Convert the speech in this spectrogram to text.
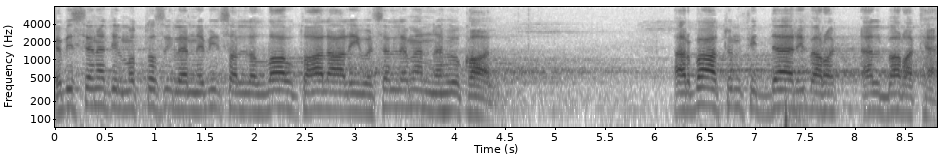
وبالسند المتصل إلى النبي صلى الله تعالى عليه وسلم أنه قال أربعة في الدار برك البركة.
